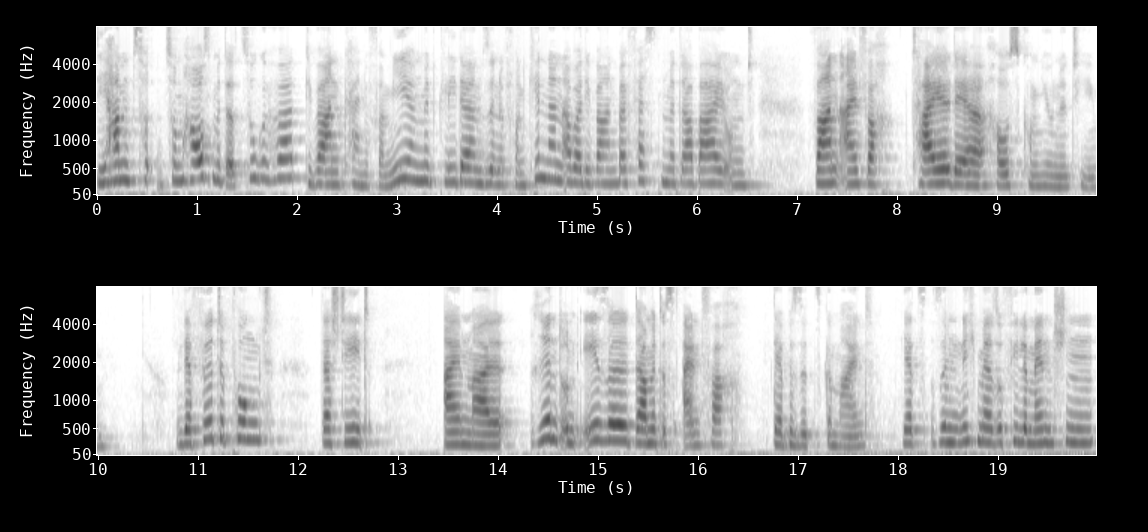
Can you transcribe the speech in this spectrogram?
Die haben zum Haus mit dazugehört. Die waren keine Familienmitglieder im Sinne von Kindern, aber die waren bei Festen mit dabei und waren einfach Teil der Haus-Community. Und der vierte Punkt, da steht einmal Rind und Esel. Damit ist einfach der Besitz gemeint. Jetzt sind nicht mehr so viele Menschen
